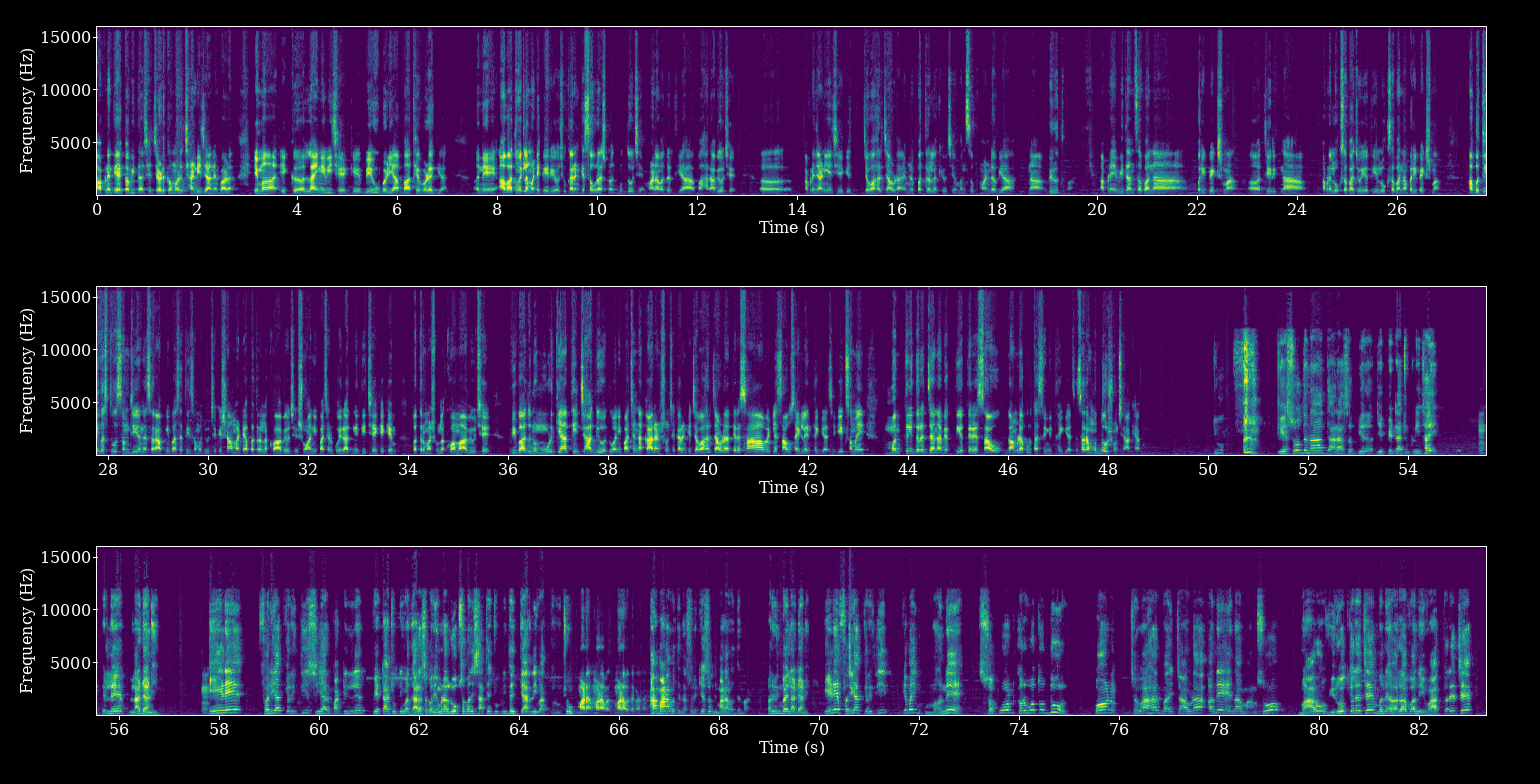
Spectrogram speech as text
આપણે ત્યાં એક કવિતા છે જળ કમળ છાંડી જાને બાળા. એમાં એક લાઈન એવી છે કે બેઉ બળિયા બાથે વળગ્યા. અને આ વાત હું એટલા માટે કહી રહ્યો છું, કારણ કે સૌરાષ્ટ્રનો જ મુદ્દો છે. માણાવદરથી આ બહાર આવ્યો છે. આપણે જાણીએ છીએ કે જવાહર ચાવડા એમણે પત્ર લખ્યો છે મનસુખ માંડવિયાના વિરુદ્ધમાં. આપણે વિધાનસભાના પરિપ્રેક્ષમાં જે રીતના આપણે લોકસભા જોઈ હતી એ લોકસભાના પરિપ્રેક્ષમાં આ બધી વસ્તુઓ સમજી અને સર આપની પાસેથી સમજવું છે કે શા માટે આ પત્ર લખવા આવ્યો છે, શું આની પાછળ કોઈ રાજનીતિ છે કે કેમ, પત્રમાં શું લખવામાં આવ્યું છે વિવાદનું મૂળ ક્યાંથી જાગ્યું હતું? આની પાછળના કારણ શું છે? કારણ કે જવાહર ચાવડા અત્યારે સાવ એટલે સાવ સાઈડલાઈન થઈ ગયા છે. એક સમયે મંત્રી દરજ્જાના વ્યક્તિ અત્યારે સાવ ગામડા પૂરતા સીમિત થઈ ગયા છે. સર આ મુદ્દો શું છે આખે આખો? જુઓ કેશોદના ધારાસભ્ય જે પેટા ચૂંટણી થઈ એટલે લાડાણી. એણે ફરિયાદ કરી હતી સી આર પાટીલને પેટા ચૂંટણીમાં ધારાસભાની હમણાં લોકસભાની સાથે ચૂંટણી થઈ ત્યારની વાત કરું છું. માણા માણા માણાવદરના હા માણાવદરના સોરી કેશોદ માણાવદરના. અરવિંદભાઈ લાડાણી એણે ફરિયાદ કરી હતી કે ભાઈ મને સપોર્ટ કરવો તો દૂર પણ જવાહરભાઈ ચાવડા અને એના માણસો મારો વિરોધ કરે છે મને હરાવવાની વાત કરે છે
